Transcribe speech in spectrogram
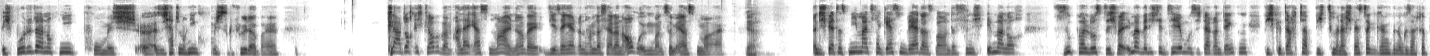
ich wurde da noch nie komisch, äh, also ich hatte noch nie ein komisches Gefühl dabei. Klar, doch, ich glaube beim allerersten Mal, ne? Weil wir Sängerinnen haben das ja dann auch irgendwann zum ersten Mal. Ja. Und ich werde das niemals vergessen, wer das war. Und das finde ich immer noch super lustig, weil immer, wenn ich den sehe, muss ich daran denken, wie ich gedacht habe, wie ich zu meiner Schwester gegangen bin und gesagt habe,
